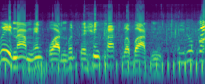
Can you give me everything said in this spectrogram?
โอ้ยน้ำแห้งกวนเพิ่นก็แห้งคักระบาดนี่ลูกก็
